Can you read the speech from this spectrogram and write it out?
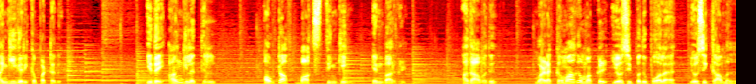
அங்கீகரிக்கப்பட்டது. இதை ஆங்கிலத்தில் அவுட் ஆஃப் பாக்ஸ் திங்கிங் என்பார்கள். அதாவது வழக்கமாக மக்கள் யோசிப்பது போல யோசிக்காமல்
